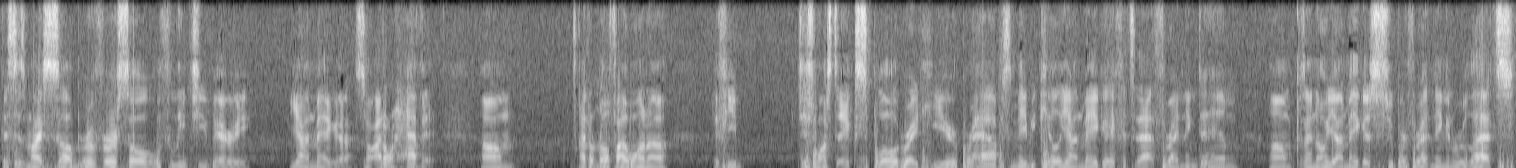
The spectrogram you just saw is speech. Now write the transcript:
This is my sub reversal with Liechi Berry, Yanmega. So I don't have it. Um, I don't know if I want to, if he just wants to explode right here, perhaps, maybe kill Yanmega if it's that threatening to him. Because um, I know Yanmega is super threatening in roulettes.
